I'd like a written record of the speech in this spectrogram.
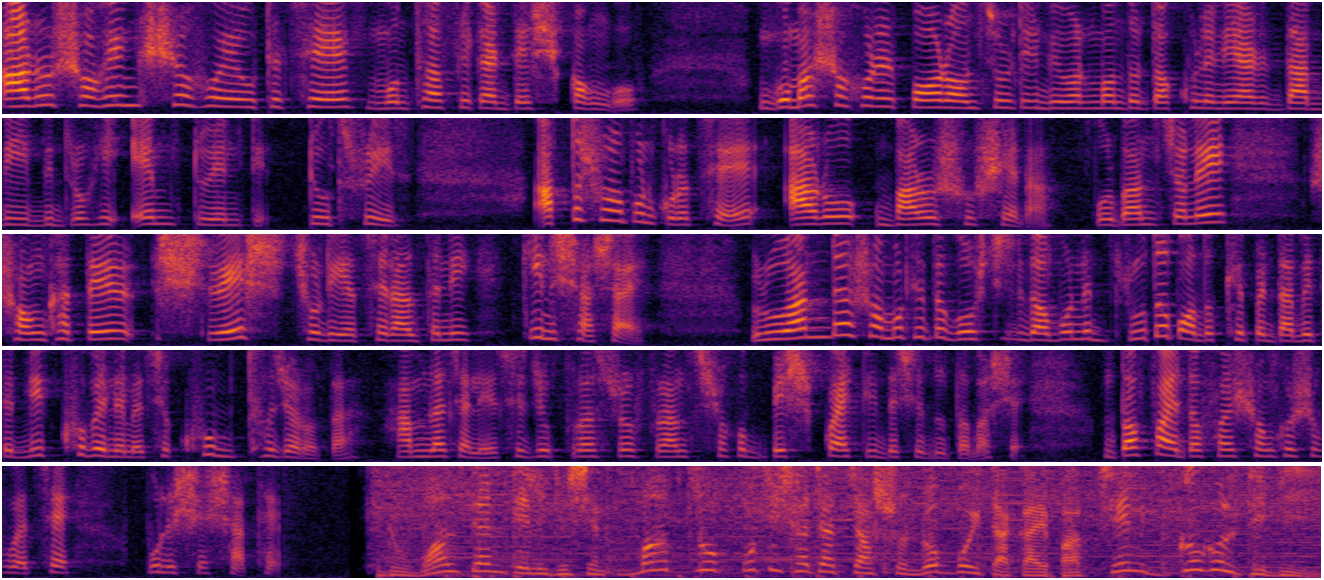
আরও সহিংস হয়ে উঠেছে মধ্য আফ্রিকার দেশ কঙ্গো। গোমা শহরের পর অঞ্চলটির বিমানবন্দর দখলে নেওয়ার দাবি বিদ্রোহী এম টোয়েন্টি টু থ্রির। আত্মসমর্পণ করেছে আরও বারোশো সেনা। পূর্বাঞ্চলে সংঘাতের শেষ ছড়িয়েছে রাজধানী কিনশাসায় রুয়ান্ডা সমর্থিত গোষ্ঠীটি দমনে দ্রুত পদক্ষেপের দাবিতে বিক্ষোভে নেমেছে ক্ষুব্ধ জনতা। হামলা চালিয়েছে যুক্তরাষ্ট্র ফ্রান্স সহ বেশ কয়েকটি দেশের দূতাবাসে। দফায় দফায় সংঘর্ষ হয়েছে পুলিশের সাথে। ওয়ালটন টেলিভিশন মাত্র পঁচিশ হাজার চারশো নব্বই টাকায় পাচ্ছেন Google TV.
